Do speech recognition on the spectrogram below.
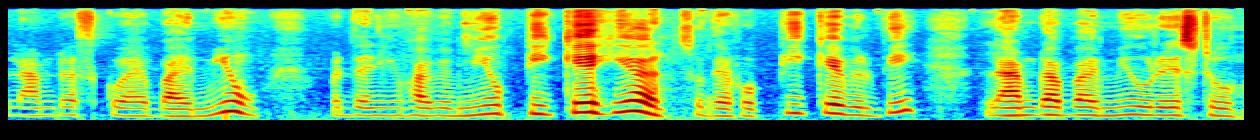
lambda square by mu, but then you have a mu p k here. So, therefore, p k will be lambda by mu raised to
